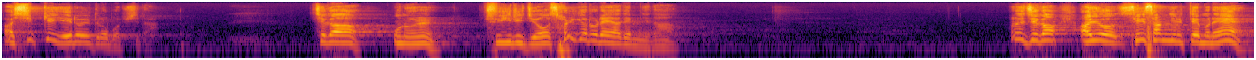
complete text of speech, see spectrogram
아, 쉽게 예를 들어 봅시다. 제가 오늘 주일이죠. 설교를 해야 됩니다. 그래서 제가 아유 세상 일 때문에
